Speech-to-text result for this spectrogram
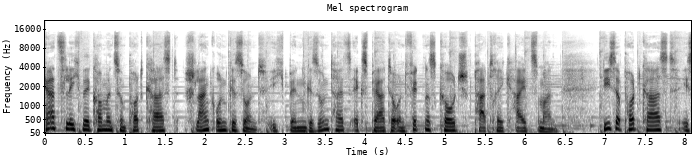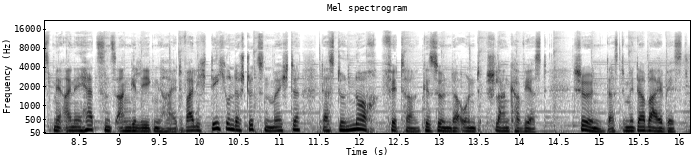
Herzlich willkommen zum Podcast Schlank und Gesund. Ich bin Gesundheitsexperte und Fitnesscoach Patrick Heitzmann. Dieser Podcast ist mir eine Herzensangelegenheit, weil ich dich unterstützen möchte, dass du noch fitter, gesünder und schlanker wirst. Schön, dass du mit dabei bist.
